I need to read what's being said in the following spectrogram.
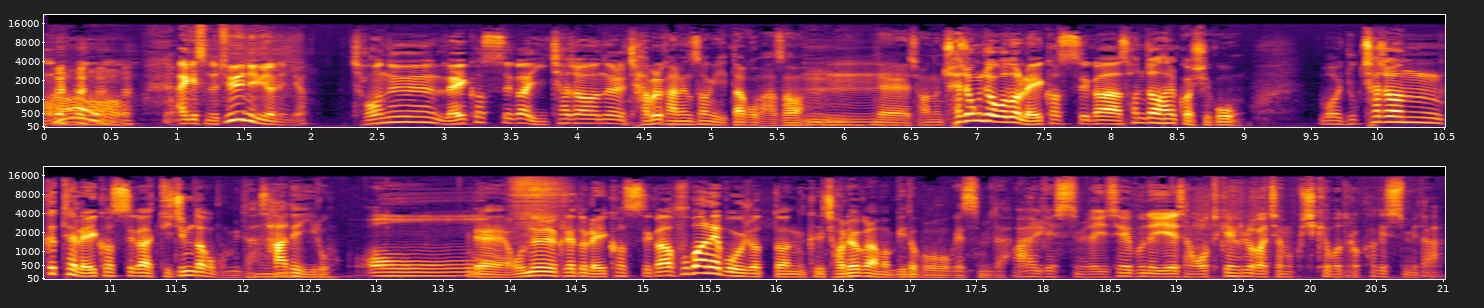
어. 알겠습니다. 조현일 위원은요? 저는 레이커스가 2차전을 잡을 가능성이 있다고 봐서 음. 네, 저는 최종적으로 레이커스가 선전할 것이고 뭐 6차전 끝에 레이커스가 뒤진다고 봅니다. 4대 2로. 오. 네, 오늘 그래도 레이커스가 후반에 보여줬던 그 저력을 한번 믿어보겠습니다. 알겠습니다. 이 세 분의 예상 어떻게 흘러갈지 한번 지켜보도록 하겠습니다.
